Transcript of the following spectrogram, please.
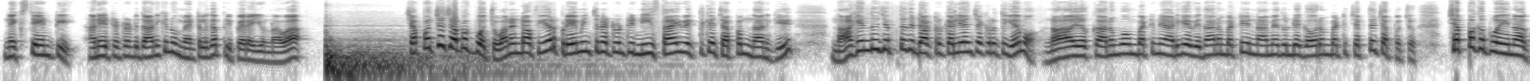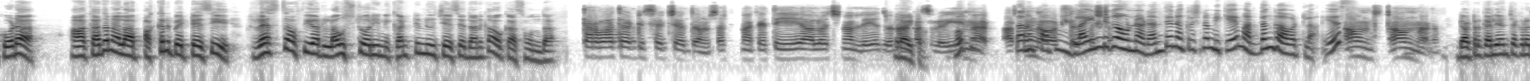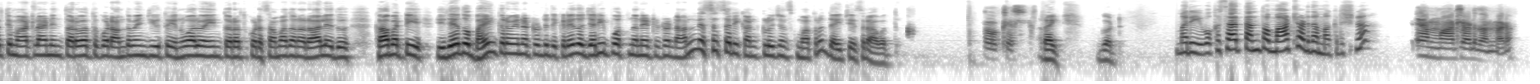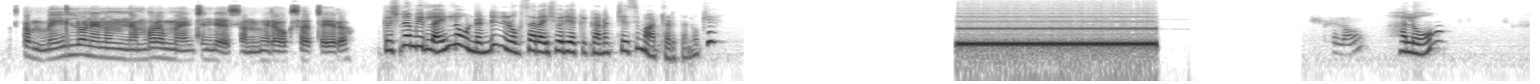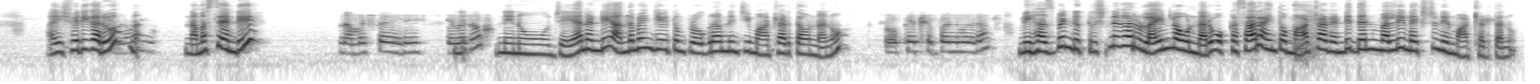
నెక్స్ట్ ఏంటి అనేటటువంటి దానికి నువ్వు మెంటల్గా ప్రిపేర్ అయ్యి ఉన్నావా చెప్పొచ్చు చెప్పకపోవచ్చు. వన్ అండ్ హాఫ్ ఇయర్ ప్రేమించినటువంటి నీ స్థాయి వ్యక్తికే చెప్పని దానికి. నాకెందుకు చెప్తుంది డాక్టర్ కళ్యాణ్ చక్రవర్తి? ఏమో నా యొక్క అనుభవం బట్టి నేను అడిగే విధానం బట్టి నా మీద ఉండే గౌరవం బట్టి చెప్తే చెప్పచ్చు. చెప్పకపోయినా కూడా ఆ కథను అలా పక్కన పెట్టేసి రెస్ట్ ఆఫ్ యువర్ లవ్ స్టోరీని కంటిన్యూ చేసేదానికి అవకాశం ఉందా? తర్వాత డిసైడ్ చేద్దాం సార్. నాకైతే ఏ ఆలోచన లేదు. నాకు అసలు ఏం. అర్థం కావట్లేదు బ్లైండ్. గా ఉన్నాడు. అంతేనా కృష్ణ మీకేం అర్థం కావట్లా? అవును అవును మేడం. డాక్టర్ కళ్యాణ్ చక్రవర్తి మాట్లాడిన తర్వాత కూడా అందమైన జీవితం ఇన్వాల్వ్ అయిన తర్వాత కూడా సమాధానం రాలేదు. కాబట్టి ఇదేదో భయంకరమైనటువంటిది ఇక్కడ ఏదో జరిగిపోతుంది అనేటటువంటి అన్నెసెసరీ కన్క్లూజన్స్కి మాత్రం దయచేసి రావద్దు. ఓకే సార్ రైట్ గుడ్ మరి ఒకసారి తనతో మాట్లాడదామా కృష్ణ? యా, మాట్లాడదాం మేడం. మెయిల్లో నేను నెంబర్ మెన్షన్ చేస్తాను. మీరే ఒకసారి చేయరా? కృష్ణ మీరు లైన్లో ఉండండి. నేను ఒకసారి ఐశ్వర్యకి కనెక్ట్ చేసి మాట్లాడతాను. ఓకే? హలో? హలో? ఐశ్వర్య గారు నమస్తే అండి. నమస్తే అండి. ఎవరు? నేను జయానండి అందమైన జీవితం ప్రోగ్రామ్ నుంచి మాట్లాడుతా ఉన్నాను. ఓకే చెప్పండి మేడం. మీ హస్బెండ్ కృష్ణ గారు లైన్లో ఉన్నారు. ఒక్కసారి ఆయనతో మాట్లాడండి. దెన్ మళ్ళీ నెక్స్ట్ నేను మాట్లాడతాను.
